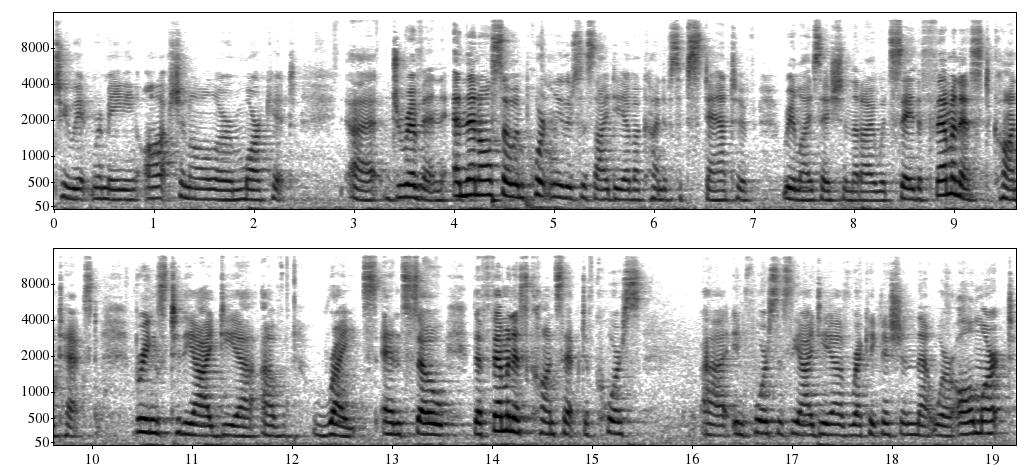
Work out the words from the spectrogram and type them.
to it remaining optional or market uh, driven. And then also, importantly, there's this idea of a kind of substantive realization that I would say the feminist context brings to the idea of rights. And so the feminist concept, of course, uh, enforces the idea of recognition that we're all marked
